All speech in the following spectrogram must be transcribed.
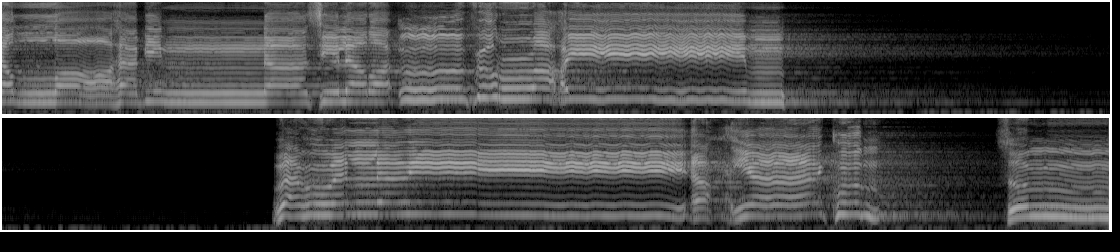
الله بالناس لرؤوف رحيم. وهو الذي أحياكم ثم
